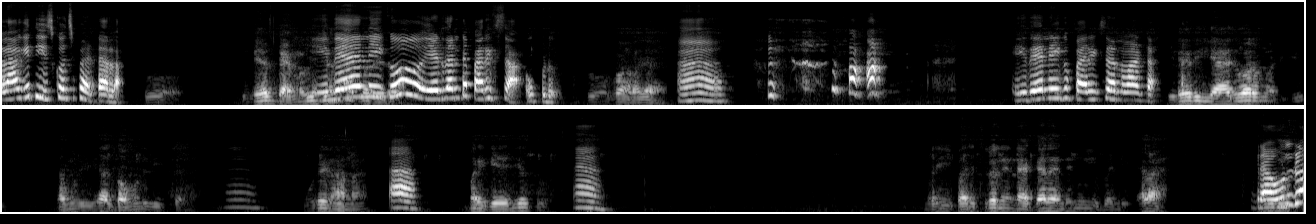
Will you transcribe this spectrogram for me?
అలాగే తీసుకొచ్చి పెట్టాల. ఇదే నీకు ఏదంటే పరీక్ష ఇప్పుడు. ఇదే నీకు పరీక్ష అన్నమాట. ఇదే ఈ ఆదివారం మటుకి తమ్ముడు ఇది, ఆ గమ్ములు తీశాను ఊరే నాన్న. మరి ఏం చెప్పు. మరి ఈ పరీక్షలో నేను నెగ్గాలంటే నువ్వు ఈ బండి ఎలా? గ్రౌండ్లో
